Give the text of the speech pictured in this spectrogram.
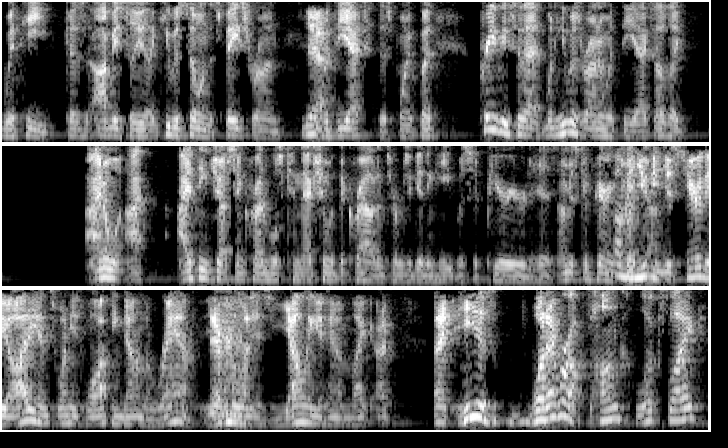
with Heat because obviously, like he was still in the space run Yeah. with DX at this point. But previous to that, when he was running with DX, I was like, I don't. I I think Justin Credible's connection with the crowd in terms of getting Heat was superior to his. I'm just comparing. I mean, Click you guys. can just hear the audience when he's walking down the ramp. Yeah. Everyone is yelling at him like, I, like he is whatever a punk looks like.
